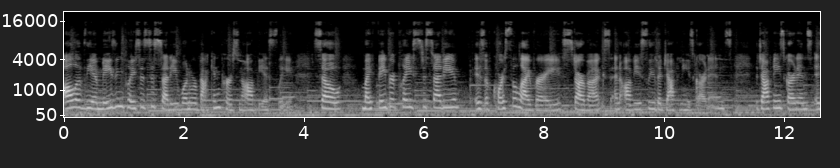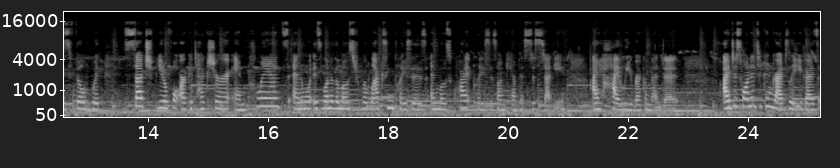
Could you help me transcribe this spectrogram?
all of the amazing places to study when we're back in person, obviously. So my favorite place to study is of course the library, Starbucks, and obviously the Japanese gardens. The Japanese gardens is filled with such beautiful architecture and plants and is one of the most relaxing places and most quiet places on campus to study. I highly recommend it. I just wanted to congratulate you guys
